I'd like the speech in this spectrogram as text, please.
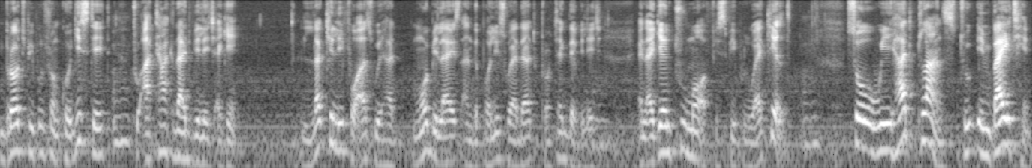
brought people from Kogi State mm-hmm. to attack that village again. luckily for us, we had mobilized and the police were there to protect the village. Mm-hmm. And again, two more of his people were killed. So we had plans to invite him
